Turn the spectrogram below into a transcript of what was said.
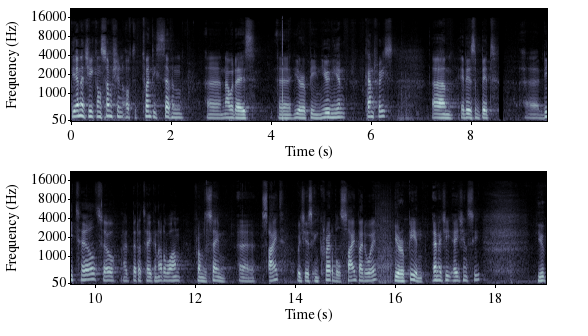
The energy consumption of the 27 uh, nowadays uh, European Union countries. Um, it is a bit uh, detailed, so I'd better take another one from the same uh, site, which is incredible site, by the way, European Energy Agency. You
